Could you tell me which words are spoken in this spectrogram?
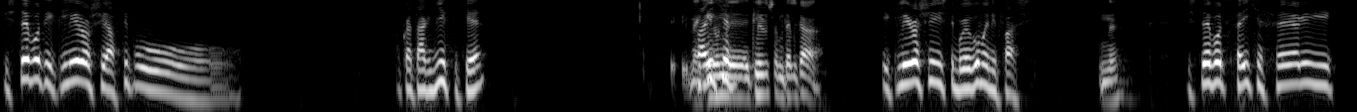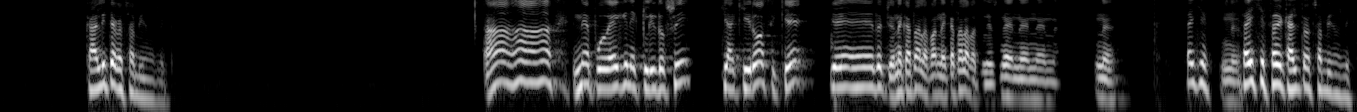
Πιστεύω ότι η κλήρωση αυτή που, που καταργήθηκε. Να θα είχε... κλήρωση τελικά; Η κλήρωση στην προηγούμενη φάση. Ναι. Πιστεύω ότι θα είχε φέρει καλύτερο Champions League. Α, α, α, ναι, που έγινε κλήρωση και ακυρώθηκε και τέτοιο. Ναι, κατάλαβα, ναι, κατάλαβα τι λες. Ναι, ναι, ναι, ναι. ναι. Θα, είχε, ναι. θα είχε φέρει καλύτερο Champions League.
